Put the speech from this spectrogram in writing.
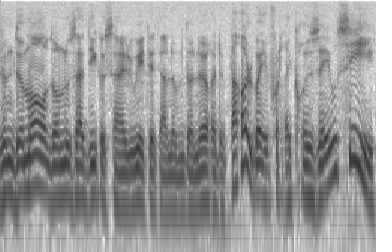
je me demande, on nous a dit que Saint-Louis était un homme d'honneur et de parole. Ben, il faudrait creuser aussi.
